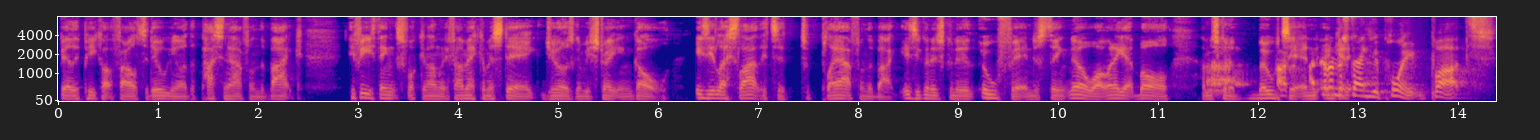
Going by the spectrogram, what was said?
Bailey Peacock Farrell to do, you know, the passing out from the back. If he thinks, fucking, hell, if I make a mistake, Joe's going to be straight in goal. Is he less likely to, to play out from the back? Is he going to just going to oof it and just think, no, what? When I get ball, I'm just going to uh, boot it and, I can and understand your point, but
